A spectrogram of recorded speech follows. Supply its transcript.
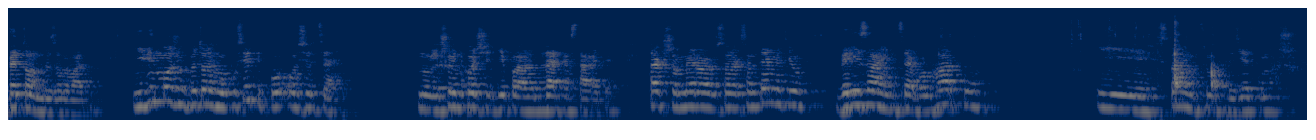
бетон буде заливати. І він може в бетон його пустити по ось оце. Ну, якщо він хоче, типа, дверка ставити. Так що ми робимо 40 см, вирізаємо це болгарку і ставимо цю розетку нашу.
